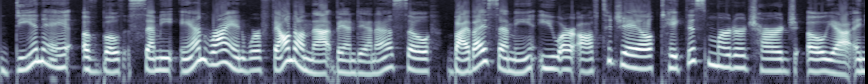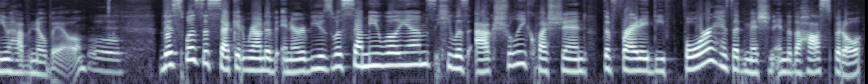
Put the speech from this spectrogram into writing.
DNA of both Semi and Ryan were found on that bandana. So, bye bye, Semi. You are off to jail. Take this murder charge. Oh, yeah. And you have no bail. This was the second round of interviews with Semi Williams. He was actually questioned the Friday before his admission into the hospital.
